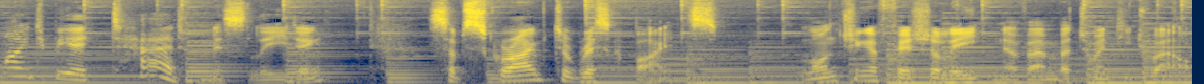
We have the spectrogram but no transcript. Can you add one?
might be a tad misleading, subscribe to Risk Bites, launching officially November 2012.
